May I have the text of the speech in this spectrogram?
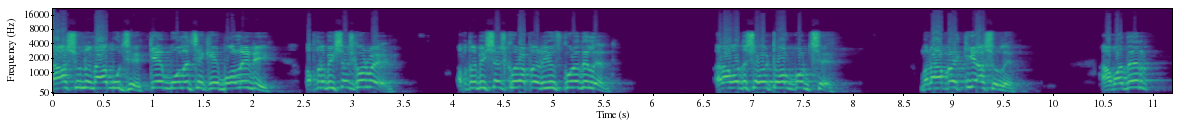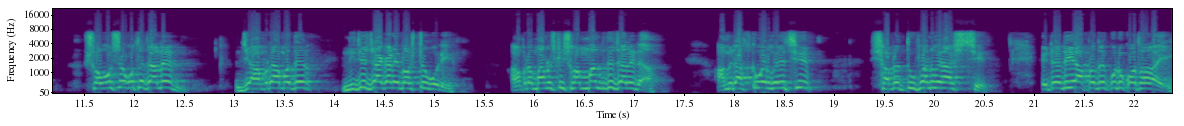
না শুনে না বুঝে কে বলেছে, কে বলেনি? আপনারা বিশ্বাস করবেন? আপনারা বিশ্বাস করে আপনারা ইউজ করে দিলেন। আর আমাদের সবাই টল করছে। মানে আমরা কি আসলে? আমাদের সমস্যা কথা জানেন যে আমরা আমাদের নিজের জায়গাটা নষ্ট করি। আমরা মানুষকে সম্মান দিতে জানি না। আমি রাজকুমার হয়েছি, সামনে তুফান হয়ে আসছে। এটা নিয়ে আপনাদের কোনো কথা নাই।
